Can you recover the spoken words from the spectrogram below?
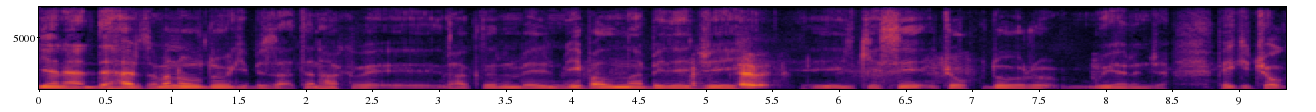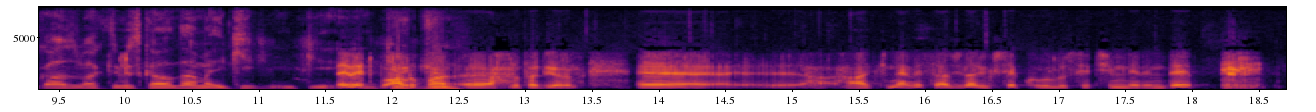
genelde her zaman olduğu gibi zaten hak ve e, hakların verilmeyip alınabileceği Evet. e, ilkesi çok doğru uyarınca. Peki çok az vaktimiz kaldı ama iki, iki Evet bu iki Avrupa cüm- e, Avrupa diyorum. E, ha- Hakimler ve Savcılar Yüksek Kurulu seçimlerinde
